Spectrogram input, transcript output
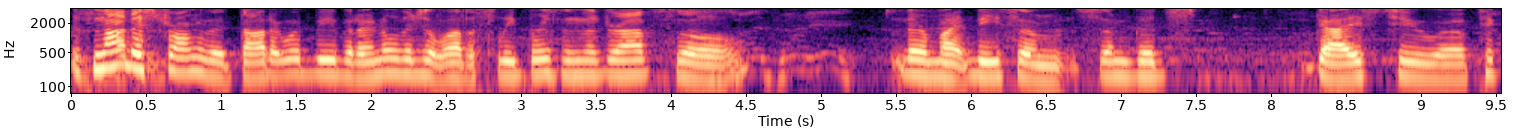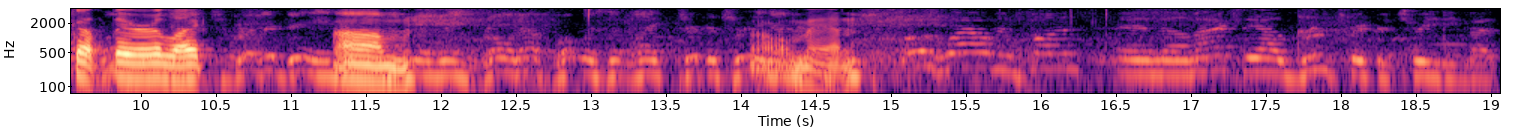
it's not as strong as I thought it would be, but I know there's a lot of sleepers in the draft, so there might be some some good guys to uh, pick up there, like. Um, Oh man. And um, I actually outgrew trick or treating, but.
